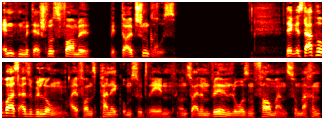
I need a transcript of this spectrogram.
enden mit der Schlussformel mit deutschem Gruß. Der Gestapo war es also gelungen, Alfons Panik umzudrehen und zu einem willenlosen V-Mann zu machen,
